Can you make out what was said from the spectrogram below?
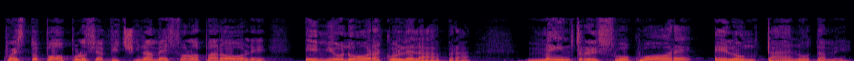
Questo popolo si avvicina a me solo a parole e mi onora con le labbra, mentre il suo cuore è lontano da me.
